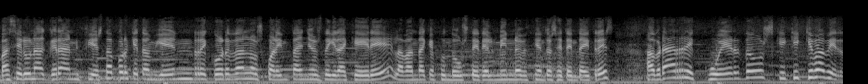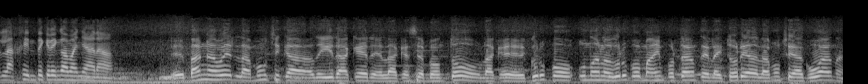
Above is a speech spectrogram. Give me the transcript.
Va a ser una gran fiesta porque también recuerdan los 40 años de Iraquere, la banda que fundó usted en 1973. Habrá recuerdos. ¿Qué, qué, qué va a ver la gente que venga mañana? Eh, van a ver la música de Iraquere, la que se montó, la que el grupo, uno de los grupos más importantes de la historia de la música cubana,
